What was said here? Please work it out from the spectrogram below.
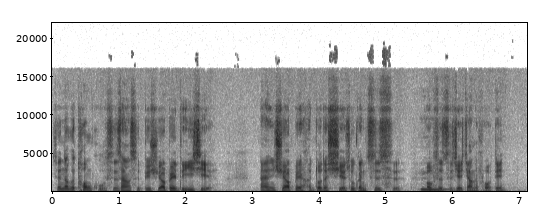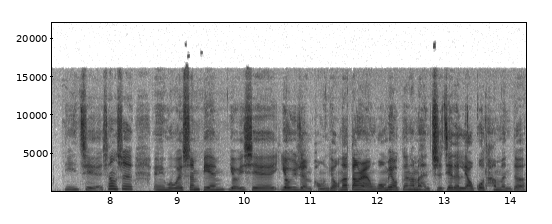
所以那个痛苦事实上是必须要被理解，但需要被很多的协助跟支持，而不是直接这样的否定。理解，像是诶，我为身边有一些忧郁症朋友，那当然我没有跟他们很直接的聊过他们的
